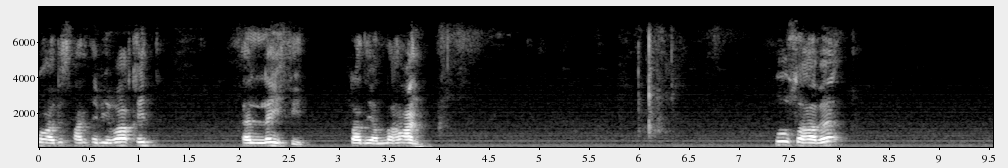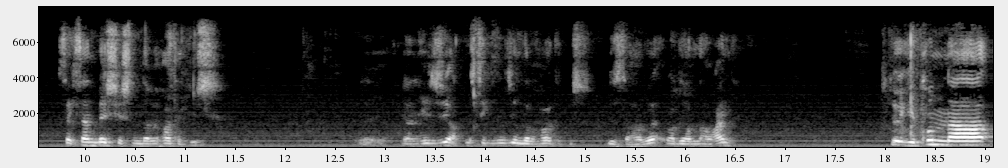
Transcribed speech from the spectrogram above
bu hadis an Ebi Vakid el-Leyfi radıyallahu anh. Bu sahabe 85 yaşında vefat etmiş. Yani Hicri 68. yılda vefat etmiş bir sahabe radıyallahu anh. Diyor ki kunna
